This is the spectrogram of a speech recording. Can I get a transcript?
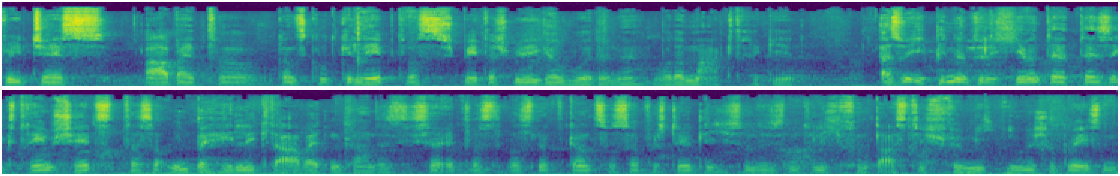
Free Jazz Arbeit ganz gut gelebt, was später schwieriger wurde, ne? wo der Markt regiert. Also ich bin natürlich jemand, der, der es extrem schätzt, dass er unbehelligt arbeiten kann. Das ist ja etwas, was nicht ganz so selbstverständlich ist und das ist natürlich fantastisch für mich immer schon gewesen,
